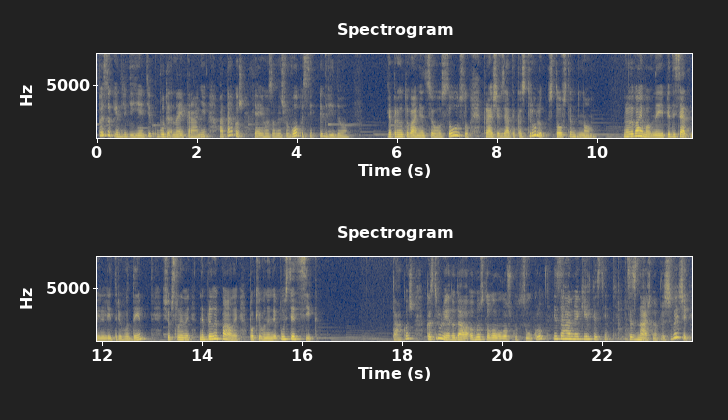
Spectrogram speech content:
Список інгредієнтів буде на екрані, а також я його залишу в описі під відео. Для приготування цього соусу краще взяти кастрюлю з товстим дном. Наливаємо в неї 50 мл води, щоб сливи не прилипали, поки вони не пустять сік. Також в кастрюлю я додала 1 столову ложку цукру із загальної кількості. Це значно пришвидшить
